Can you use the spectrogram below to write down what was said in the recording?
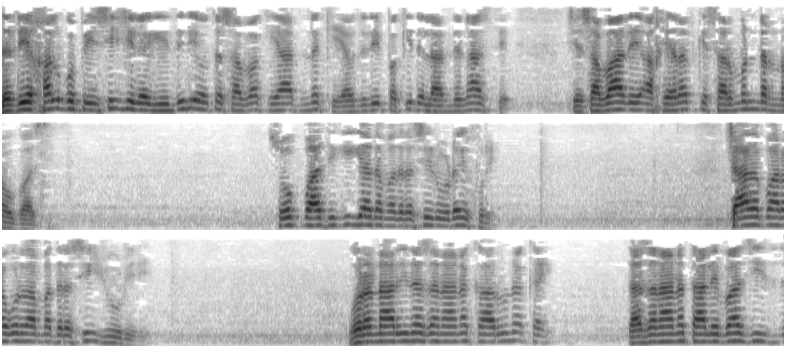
د دې خلکو پیسې چې لګېدلې او ته سبق یاد نه کې او د دې پکی د لاندې ناس ته چې سبا د اخرت کې سرمندر نو باسي څوک پاتې کیږي د مدرسې روړی خوري چا د پاره ګور د مدرسې جوړي ګور نارینه زنانه کارونه کوي دا زنانه طالبان چې د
